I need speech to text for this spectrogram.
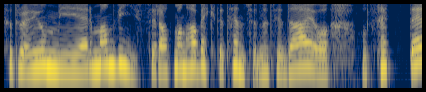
så tror jeg jo mer man viser at man har vektet hensynet til deg og, og sett det,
